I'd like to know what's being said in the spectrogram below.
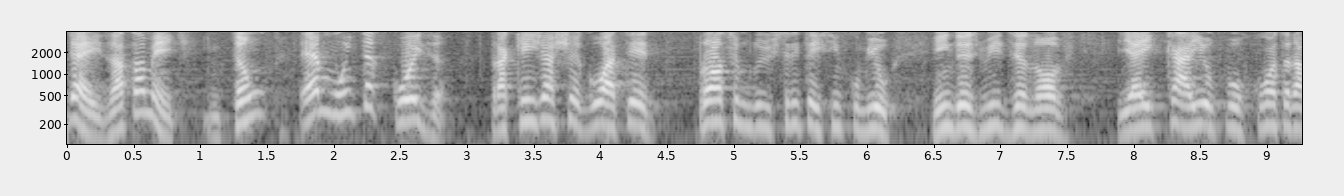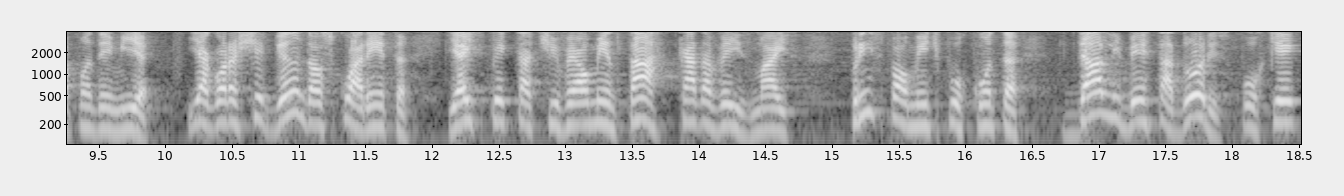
É, exatamente. Então, é muita coisa. Para quem já chegou a ter próximo dos 35 mil em 2019 e aí caiu por conta da pandemia e agora chegando aos 40 e a expectativa é aumentar cada vez mais, principalmente por conta da Libertadores, porque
